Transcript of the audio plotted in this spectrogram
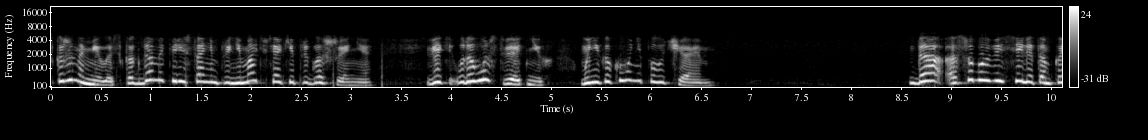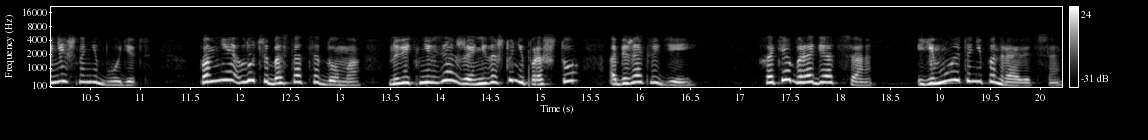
Скажи на милость, когда мы перестанем принимать всякие приглашения? Ведь удовольствия от них мы никакого не получаем. Да, особого веселья там, конечно, не будет. По мне, лучше бы остаться дома, но ведь нельзя же ни за что ни про что обижать людей. Хотя бы ради отца. Ему это не понравится.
